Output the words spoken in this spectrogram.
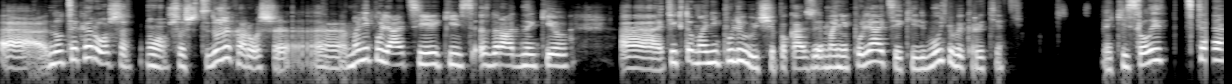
е, ну це хороше. Ну, що ж, це дуже хороше. Е, маніпуляції якісь зрадників. Е, ті, хто маніпулюючи, показує маніпуляції, якісь будуть викриті. Якісь лиця,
